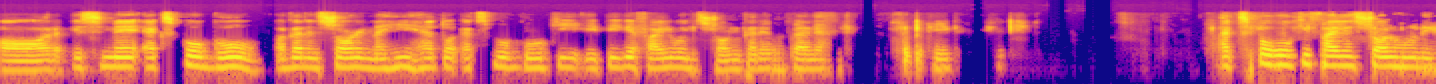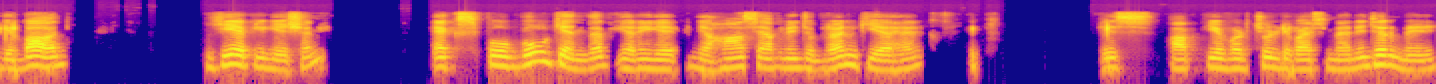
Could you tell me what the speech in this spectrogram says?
और इसमें एक्सपो गो अगर इंस्टॉल नहीं है तो एक्सपो गो की एपी के फ़ाइल वो इंस्टॉल करें पहले, ठीक? एक्सपो गो की फ़ाइल इंस्टॉल होने के बाद ये एप्लीकेशन एक्सपो गो के अंदर, यानी ये यहाँ से आपने जब रन किया है, इस आपके वर्चुअल डिवाइस मैनेजर में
